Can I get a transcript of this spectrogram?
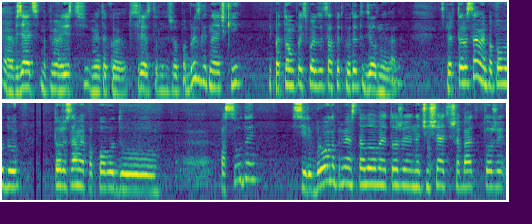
э, взять, например, есть у меня такое вот средство, для чтобы побрызгать на очки, и потом использовать салфетку, вот это делать не надо. Теперь то же самое по поводу, то же самое по поводу э, посуды, Серебро, например, столовое тоже начищать в шаббат тоже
